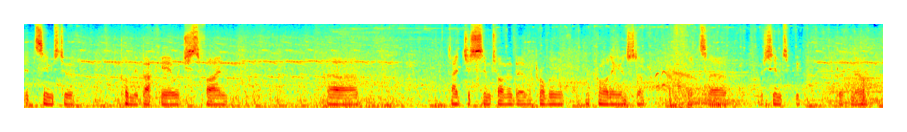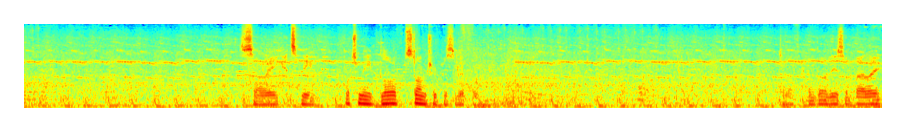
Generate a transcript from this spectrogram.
it seems to have put me back here, which is fine. Uh, I just seem to have a bit of a problem with recording and stuff, but uh, we seem to be good now. Sorry, it's me. Watch me blow up stormtroopers a bit. Don't know if I can blow these up, by the way.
